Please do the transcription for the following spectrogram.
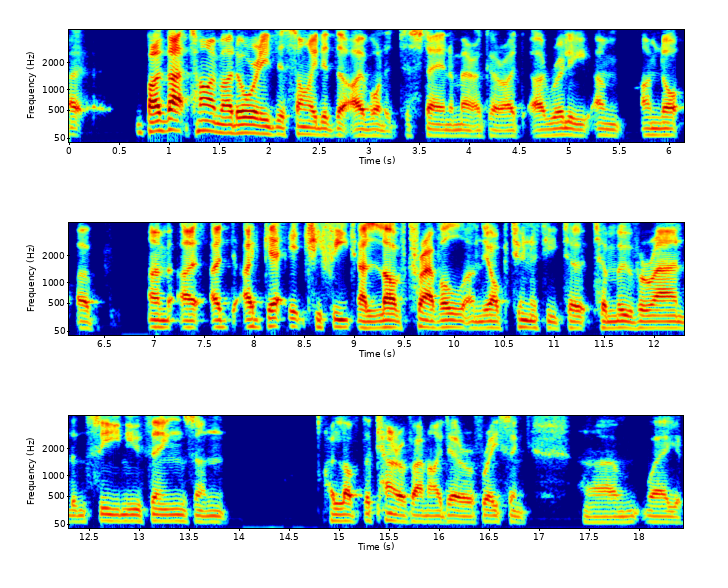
uh, by that time, I'd already decided that I wanted to stay in America. I, I really, I'm, I'm not a um, I, I, I get itchy feet. I love travel and the opportunity to to move around and see new things, and I love the caravan idea of racing, um, where you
